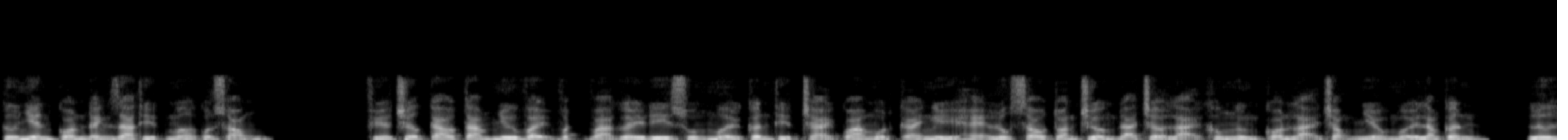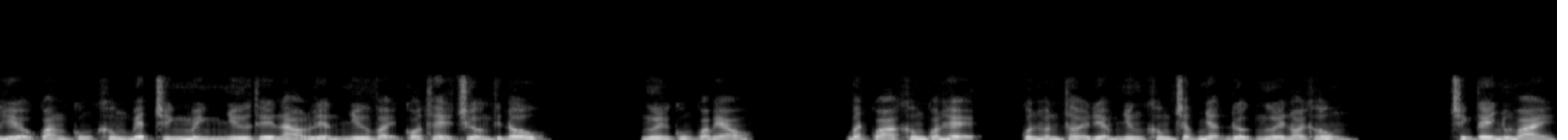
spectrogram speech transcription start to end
cư nhiên còn đánh ra thịt mỡ cuộn sóng. Phía trước cao tam như vậy vất vả gầy đi xuống 10 cân thịt trải qua một cái nghỉ hè lúc sau toàn trường đã trở lại không ngừng còn lại trọng nhiều 15 cân. Lư hiểu quang cũng không biết chính mình như thế nào liền như vậy có thể trường thì đâu. Ngươi cũng quá béo. Bất quá không quan hệ, quân huấn thời điểm nhưng không chấp nhận được ngươi nói không. Trịnh tê nhún vai,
